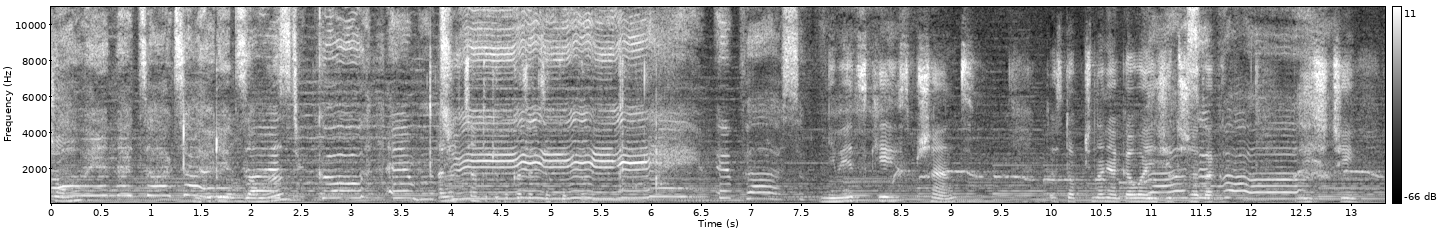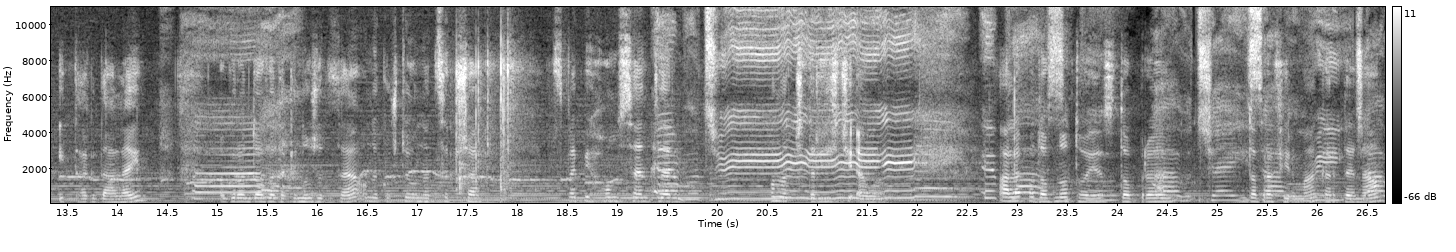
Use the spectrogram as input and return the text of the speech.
Szum. Budują domy. Ale chciałam takie pokazać zakupy. Niemiecki sprzęt. To jest do obcinania gałęzi, drzewek, liści i tak dalej. Ogrodowe takie nożyce. One kosztują na Cyprze w sklepie Home Center ponad 40 euro. Ale podobno to jest dobre, dobra firma, Gardena.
